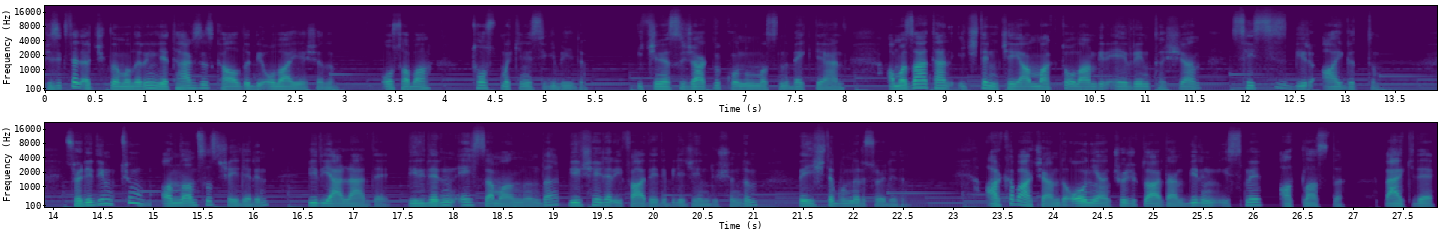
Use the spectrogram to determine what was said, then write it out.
fiziksel açıklamaların yetersiz kaldığı bir olay yaşadım. O sabah tost makinesi gibiydim. İçine sıcaklık konulmasını bekleyen ama zaten içten içe yanmakta olan bir evreni taşıyan sessiz bir aygıttım. Söylediğim tüm anlamsız şeylerin bir yerlerde, birilerinin eş zamanlığında bir şeyler ifade edebileceğini düşündüm ve işte bunları söyledim. Arka bahçemde oynayan çocuklardan birinin ismi Atlas'tı. Belki de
